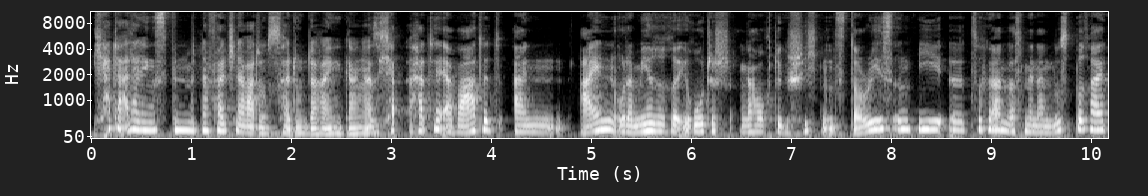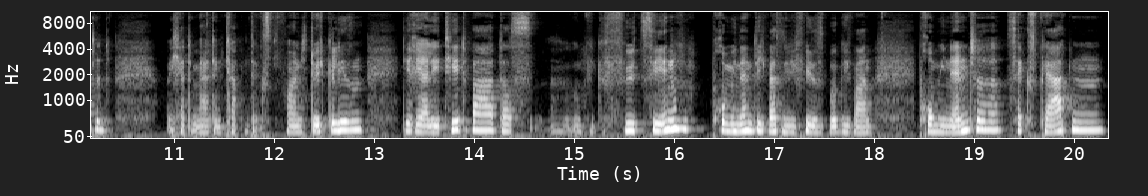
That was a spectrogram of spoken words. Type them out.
Ich hatte allerdings, bin mit einer falschen Erwartungshaltung da reingegangen. Also ich hatte erwartet, ein, ein oder mehrere erotisch angehauchte Geschichten und Stories irgendwie äh, zu hören, was Männern Lust bereitet ich hatte mir halt den Klappentext vorher nicht durchgelesen. Die Realität war, dass äh, irgendwie gefühlt zehn prominente, ich weiß nicht, wie viele es wirklich waren, prominente Sexperten,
